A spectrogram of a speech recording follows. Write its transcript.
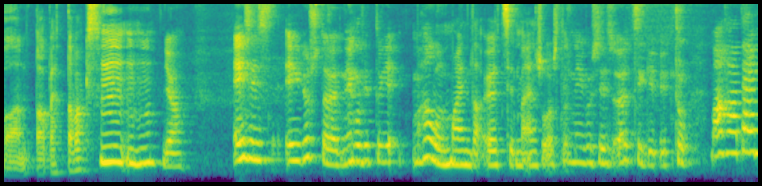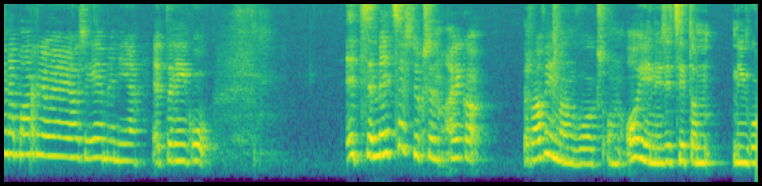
vaan tapettavaksi. Mm, mm-hmm, joo. Ei siis, ei just toi, että niinku vittu, mä haluan mainita Ötsin, mä en suostu, niinku siis Ötsikin vittu, maha täynnä marjoja ja siemeniä, että niinku, että se metsästyksen aika ravinnon vuoksi on ohi, niin sit sit on niinku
